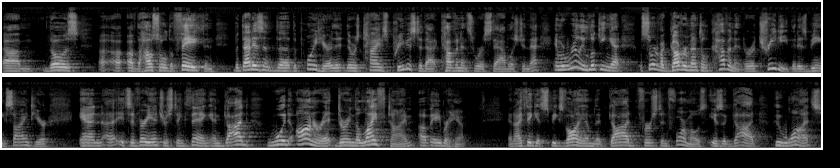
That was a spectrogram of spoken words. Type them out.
um, those uh, uh of the household of faith. And, but that isn't the, the point here. There was times previous to that, covenants were established in that. And we're really looking at sort of a governmental covenant or a treaty that is being signed here. And uh, it's a very interesting thing. And God would honor it during the lifetime of Abraham. And I think it speaks volume that God, first and foremost, is a God who wants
